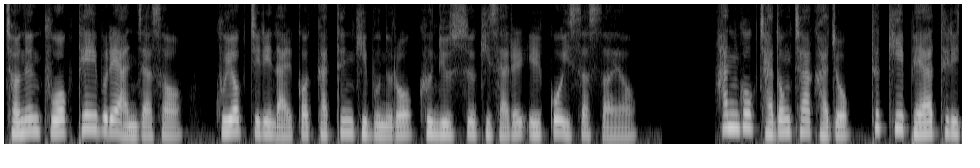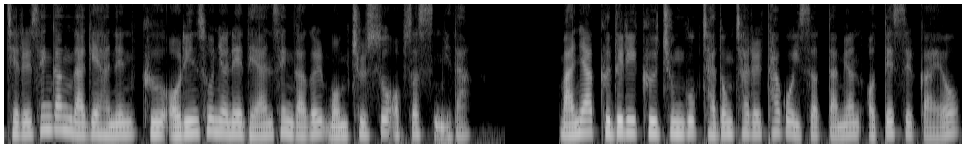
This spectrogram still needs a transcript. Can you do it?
저는 부엌 테이블에 앉아서 구역질이 날 것 같은 기분으로 그 뉴스 기사를 읽고 있었어요. 한국 자동차 가족, 특히 베아트리체를 생각나게 하는 그 어린 소년에 대한 생각을 멈출 수 없었습니다. 만약 그들이 그 중국 자동차를 타고 있었다면 어땠을까요?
